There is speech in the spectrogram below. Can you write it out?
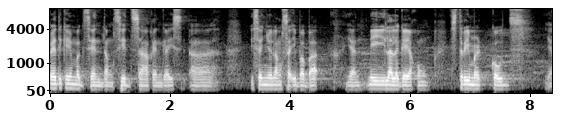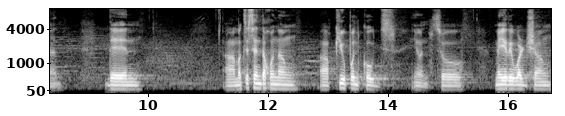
Pwede kayong mag-send ng seeds sa akin, guys. Ah, isa nyo lang sa ibaba. Yan. May ilalagay akong streamer codes. Yan. Then, ah magsasend ako ng ah, coupon codes. Yun. So, may reward siyang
